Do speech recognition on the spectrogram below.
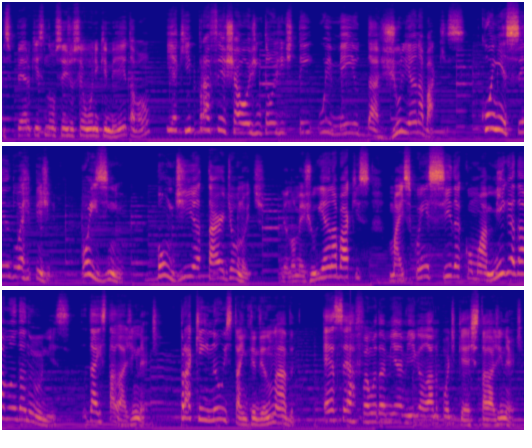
Espero que esse não seja o seu único e-mail, tá bom? E aqui para fechar hoje, então, a gente tem o e-mail da Juliana Baques. Conhecendo o RPG. Oizinho, bom dia, tarde ou noite. Meu nome é Juliana Baques, mais conhecida como amiga da Amanda Nunes, da Estalagem Nerd. Para quem não está entendendo nada, essa é a fama da minha amiga lá no podcast Estalagem Nerd.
